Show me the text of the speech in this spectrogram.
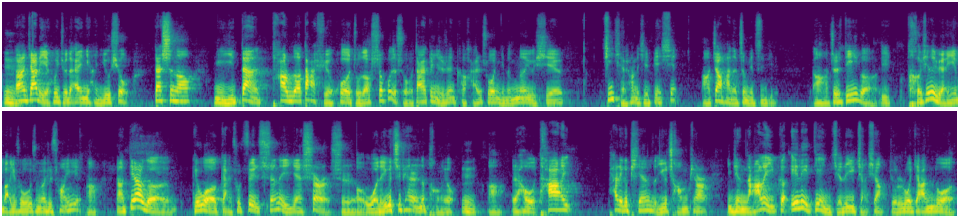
当然家里也会觉得哎你很优秀，但是呢，你一旦踏入到大学或者走到社会的时候，大家对你的认可还是说你能不能有些金钱上的一些变现啊，这样才能证明自己啊，这是第一个以核心的原因吧，就是我为什么要去创业啊。然后第二个给我感触最深的一件事儿是，呃我的一个制片人的朋友，嗯。啊，然后他拍了一个片子，一个长片儿，已经拿了一个 A 类电影节的一个奖项，就是洛迦诺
